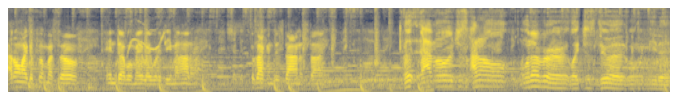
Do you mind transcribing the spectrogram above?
I don't like to put myself in double melee with a demon hunter. Cause I can just die in a stun. I, I don't know, just I don't whatever. Like just do it when we need it.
